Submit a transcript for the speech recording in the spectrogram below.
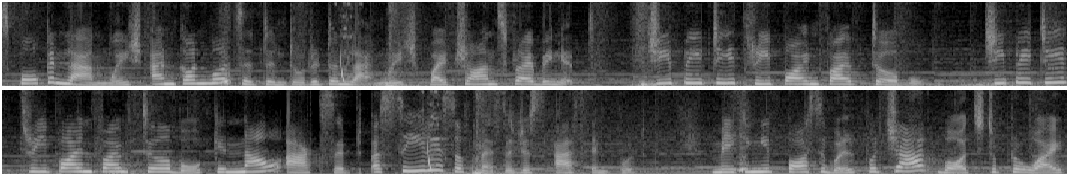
spoken language and converts it into written language by transcribing it. GPT 3.5 Turbo. GPT 3.5 Turbo can now accept a series of messages as input, making it possible for chatbots to provide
